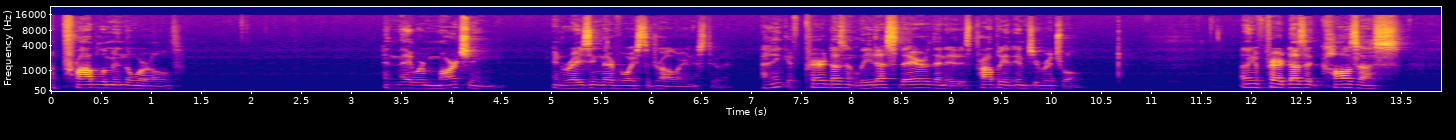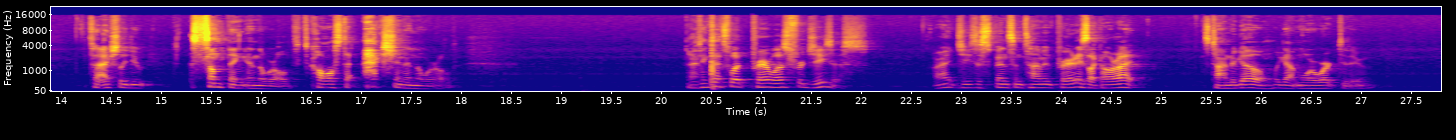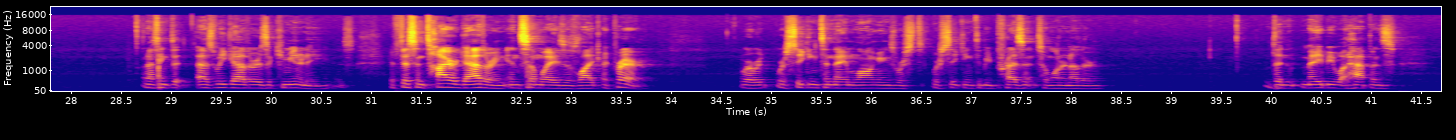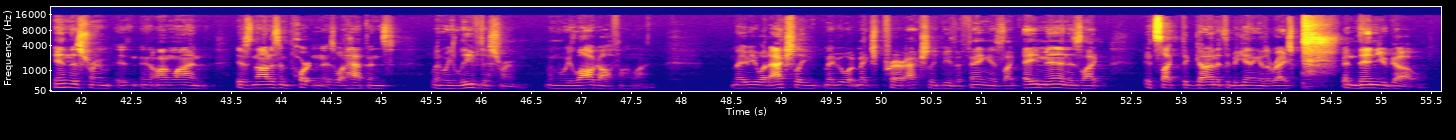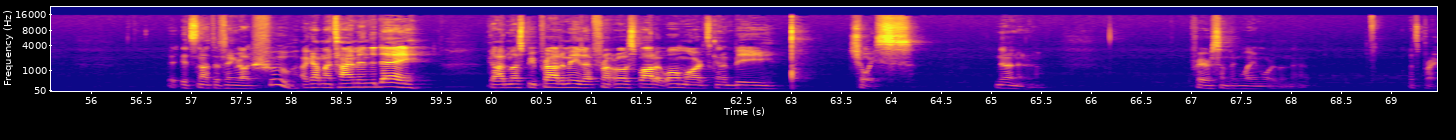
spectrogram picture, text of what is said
a problem in the world, and they were marching and raising their voice to draw awareness to it. I think if prayer doesn't lead us there, then it is probably an empty ritual. I think if prayer doesn't cause us to actually do something in the world, to call us to action in the world. And I think that's what prayer was for Jesus. All right, Jesus spends some time in prayer and he's like, all right, it's time to go. We got more work to do. And I think that as we gather as a community, if this entire gathering in some ways is like a prayer, where we're, seeking to name longings, we're, we're seeking to be present to one another, then maybe what happens in this room and online is not as important as what happens when we leave this room, when we log off online. Maybe what actually, maybe what makes prayer actually be the thing is like amen is like, it's like the gun at the beginning of the race, and then you go. It's not the thing where you're like, whew, I got my time in today. God must be proud of me. That front row spot at Walmart is going to be choice. No, no, no. Prayer is something way more than that. Let's pray.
